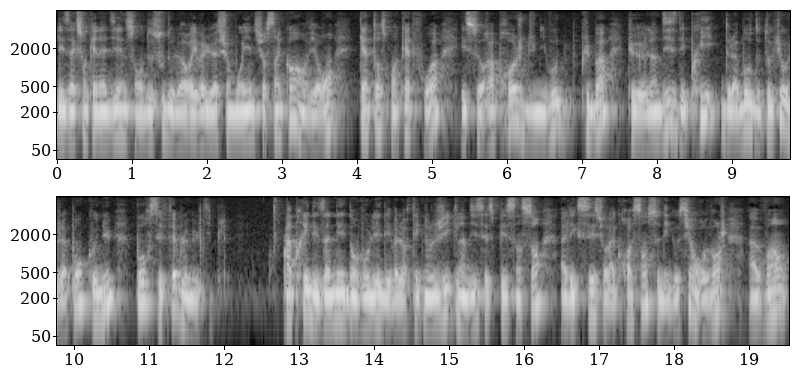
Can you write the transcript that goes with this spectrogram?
Les actions canadiennes sont en dessous de leur évaluation moyenne sur 5 ans, environ 14,4 fois, et se rapprochent du niveau plus bas que l'indice des prix de la bourse de Tokyo au Japon, connu pour ses faibles multiples. Après des années d'envolée des valeurs technologiques, l'indice SP500, indexé sur la croissance, se négocie en revanche à 20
